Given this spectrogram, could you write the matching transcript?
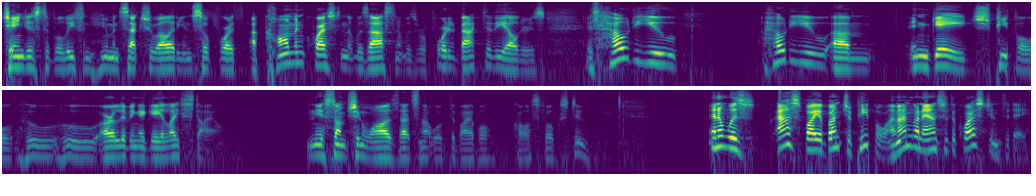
changes to belief in human sexuality and so forth, a common question that was asked and it was reported back to the elders is how do you, how do you um, engage people who, who are living a gay lifestyle? And the assumption was that's not what the Bible calls folks to. And it was asked by a bunch of people, and I'm going to answer the question today.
